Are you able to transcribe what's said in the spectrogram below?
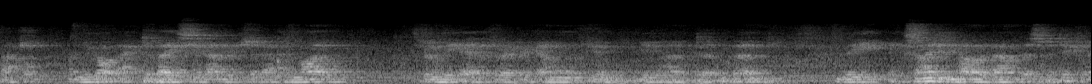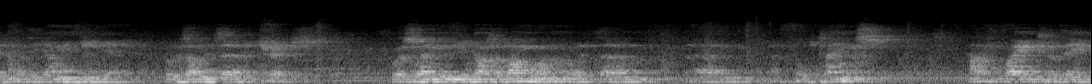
battle, when you got back to base, you averaged about a mile through the air for every gallon of fuel you had uh, burned. The exciting part about this, particularly for the young engineer who was on his early trips, was when you got a long one with um, um, full tanks, halfway to the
